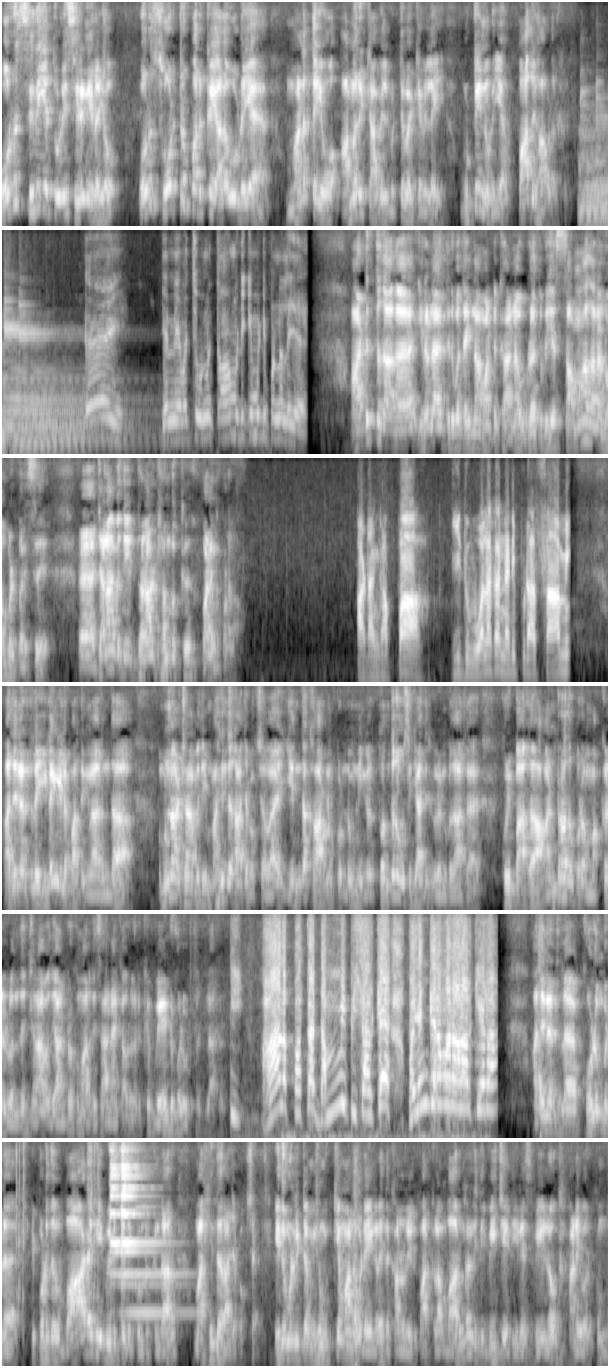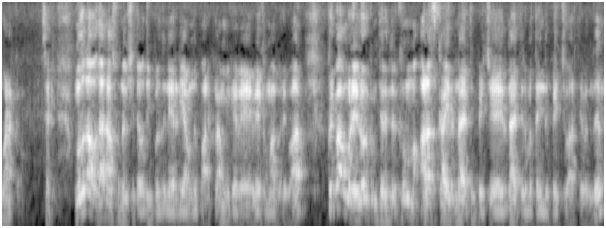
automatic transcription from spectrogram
ஒரு சிறிய துளி சிறுநீரையோ ஒரு சோற்று பருக்கை அளவுடைய மனத்தையோ அமெரிக்காவில் விட்டு வைக்கவில்லை. புட்டினுடைய பாதுகாவலர்கள். ஏய் என்னைய வச்சு ஒன்னும் காமெடி கிமெடி பண்ணலையே. அடுத்ததாக இரண்டாயிரத்தி இருபத்தி ஐந்தாம் ஆண்டுக்கான உலகத்துடைய சமாதான நோபல் பரிசு அஹ், ஜனாதிபதி டொனால்ட் ட்ரம்புக்கு வழங்கப்படலாம். அடங்கப்பா இது உலக நடிப்புடா சாமி. அதே நேரத்தில் இலங்கையில பார்த்தீங்களா இருந்தா முன்னாள் ஜனாதிபதி மஹிந்த ராஜபக்சவை எந்த காரணம் கொண்டும் நீங்கள் தொந்தரவு செய்யாதீர்கள் என்பதாக குறிப்பாக அன்றாதபுரம் மக்கள் வந்து ஜனாதிபதி அன்றகுமார் திசாநாயக் அவர்களுக்கு வேண்டுகோள் விடுத்திருக்கிறார்கள். ஆளை பார்த்தா டம்மி பீஸா இருக்க பயங்கரமான ஆளா இருக்கேடா. அதே நேரத்தில் கொழும்புல இப்பொழுது வாடகை வீடு தேடிக் கொண்டிருக்கின்றார் மஹிந்த ராஜபக்ஷ இது உள்ளிட்ட மிக முக்கியமான விடயங்களை இந்த காணொலியில் பார்க்கலாம். வாருங்கள் இது விஜே தினேஷ் வீலோக் அனைவருக்கும் வணக்கம். சரி முதலாவதாக நான் சொன்ன விஷயத்தை வந்து இப்பொழுது நேரடியாக வந்து பார்க்கலாம். மிக வே வேகமாக விரைவா குறிப்பாக உங்கள் எல்லோருக்கும் தெரிந்திருக்கும் அலஸ்கா இரண்டாயிரத்தி பேச்சு இரண்டாயிரத்தி இருபத்தைந்து பேச்சுவார்த்தை வந்து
